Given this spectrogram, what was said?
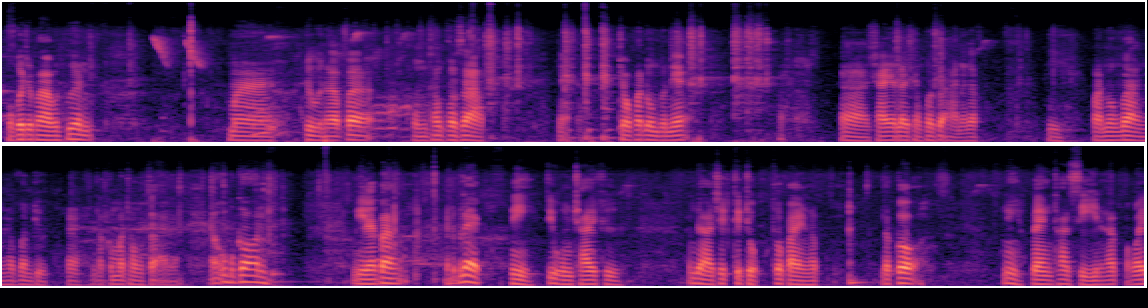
ผมก็จะพาเพื่อนมาดูนะครับว่าผมทำความสะอาดเนี่ยเจ้าพัดลมตัวเนี้ยใช้อะไรทำความสะอาดนะครับนี่วันว่างๆนะครับวันหยุดนะแล้วก็มาทำความสะอาดเอาอุปกรณ์ มีอะไรบ้าง อันดับแรกนี่ที่ผมใช้คือน้ำยาเช็ดกระจกทั่วไปครับ แล้วก็นี่แปรงทาสีนะครับเอาไว้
